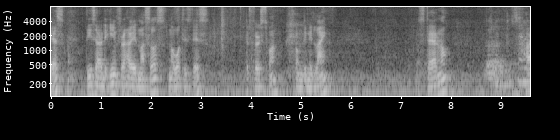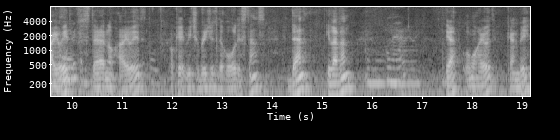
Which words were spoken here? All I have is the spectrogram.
Yes, these are the infrahyoid muscles. Now, what is this? The first one from the midline. Sterno. Hyoid. Sterno. Hyoid. Okay, which bridges the whole distance. Then 11. Yeah, omohyoid can be.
